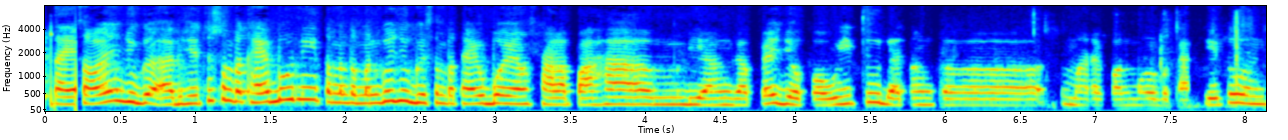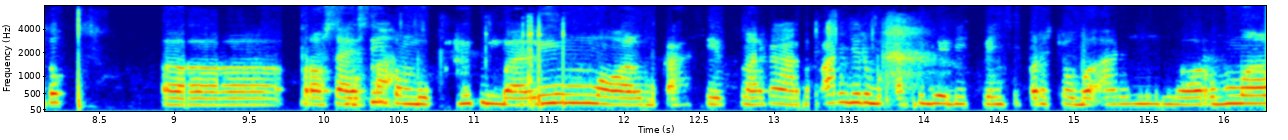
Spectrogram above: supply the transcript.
saya soalnya juga abis itu sempat heboh nih teman-teman gue juga sempat heboh yang salah paham dianggapnya Jokowi itu datang ke Sumarekon Mall Bekasi itu untuk eh, prosesi Buka. pembukaan kembali Mall Bekasi mereka nganggap anjir Bekasi jadi prinsip percobaan normal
